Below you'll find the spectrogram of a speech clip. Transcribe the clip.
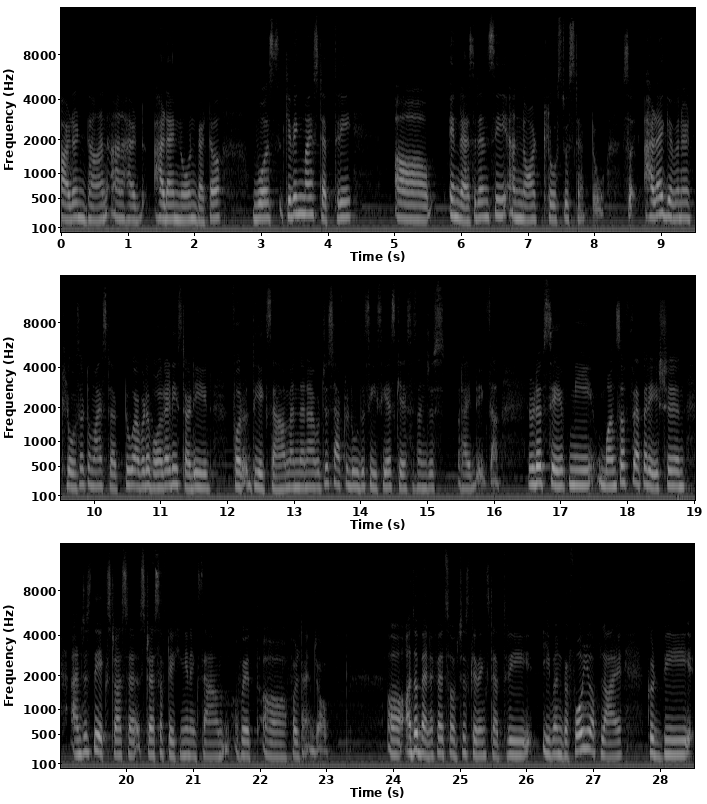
hadn't done and had had i known better was giving my step three uh, in residency and not close to step two. So, had I given it closer to my step two, I would have already studied for the exam and then I would just have to do the CCS cases and just write the exam. It would have saved me months of preparation and just the extra stress of taking an exam with a full time job. Uh, other benefits of just giving step three even before you apply could be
